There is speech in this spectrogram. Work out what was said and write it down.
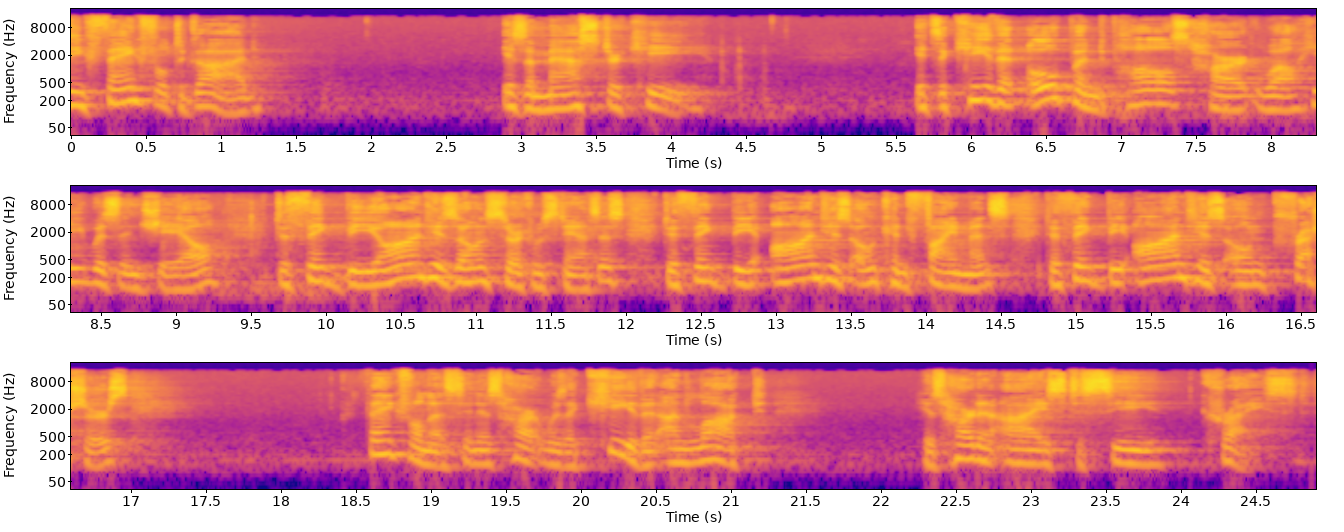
Being thankful to God is a master key it's a key that opened Paul's heart while he was in jail to think beyond his own circumstances, to think beyond his own confinements, to think beyond his own pressures. Thankfulness in his heart was a key that unlocked his heart and eyes to see Christ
